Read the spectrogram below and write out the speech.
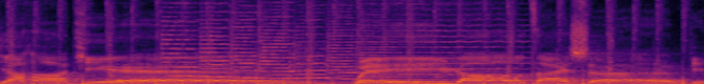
夏天围绕在身边，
